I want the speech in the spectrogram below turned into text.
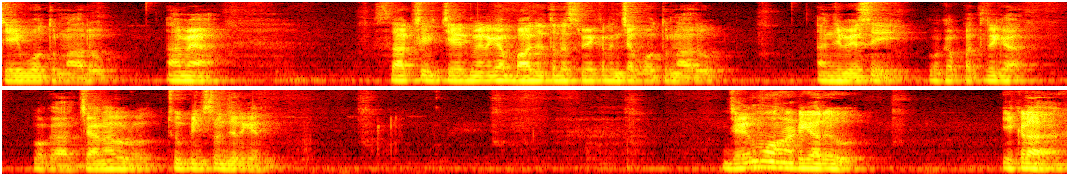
చేయబోతున్నారు. ఆమె సాక్షి చైర్మన్గా బాధ్యతలు స్వీకరించబోతున్నారు అని చెప్పేసి ఒక పత్రిక ఒక ఛానల్ చూపించడం జరిగింది. జగన్మోహన్ రెడ్డి గారు ఇక్కడ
